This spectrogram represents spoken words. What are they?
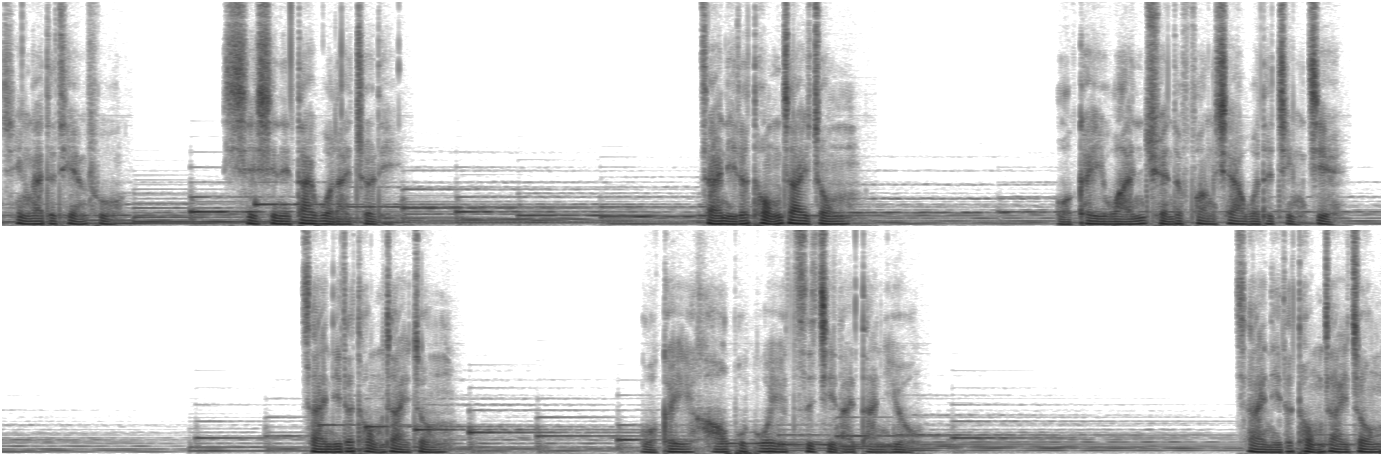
亲爱的天父，谢谢你带我来这里，在你的同在中，我可以完全的放下我的警戒，在你的同在中，我可以毫不为自己来担忧，在你的同在中。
